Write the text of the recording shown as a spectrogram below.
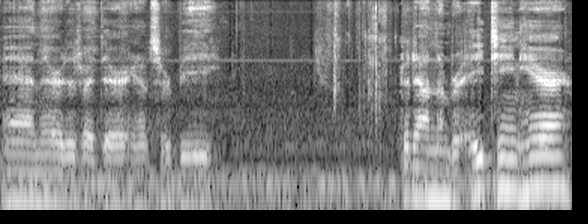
And there it is right there, answer B. Go down number 18 here.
